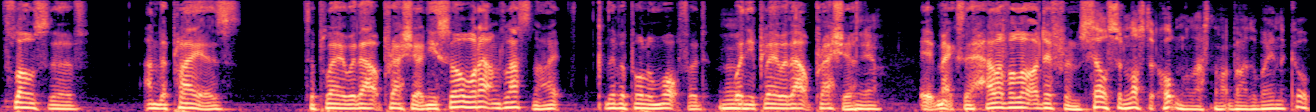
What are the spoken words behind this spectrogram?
Flowserve and the players to play without pressure. And you saw what happened last night, Liverpool and Watford. Hmm. When you play without pressure, Yeah. it makes a hell of a lot of difference. Selston lost at Hucknall last night, by the way, in the cup.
